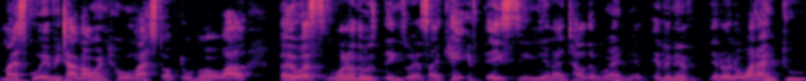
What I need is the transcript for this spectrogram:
my school every time I went home. I stopped over a while, but it was one of those things where it's like, hey, if they see me and I tell them where I live, even if they don't know what I do,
